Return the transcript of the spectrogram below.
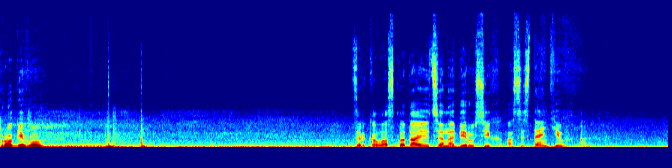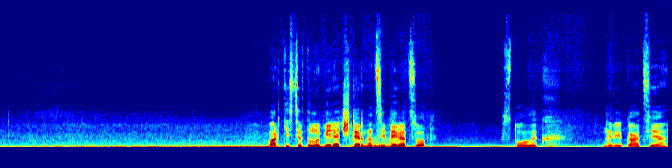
пробігу. Дзеркала складаються, набір усіх асистентів. Вартість автомобіля 14 900. Столик, навігація.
